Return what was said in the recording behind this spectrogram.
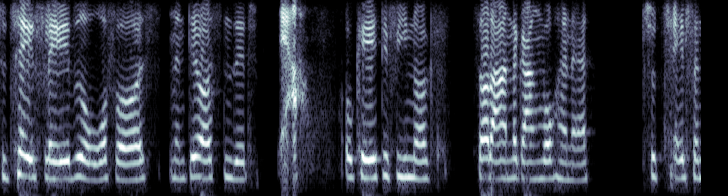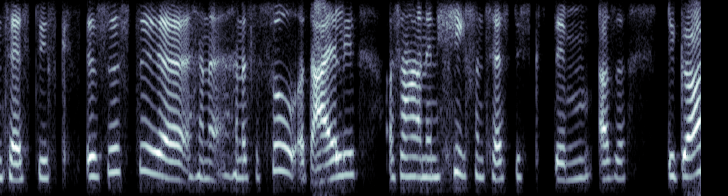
totalt flabet over for os. Men det er også sådan lidt, ja, okay, det er fint nok. Så er der andre gange, hvor han er totalt fantastisk. Jeg synes, det er, han, er, han er så sød og dejlig, og så har han en helt fantastisk stemme. Altså, det gør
